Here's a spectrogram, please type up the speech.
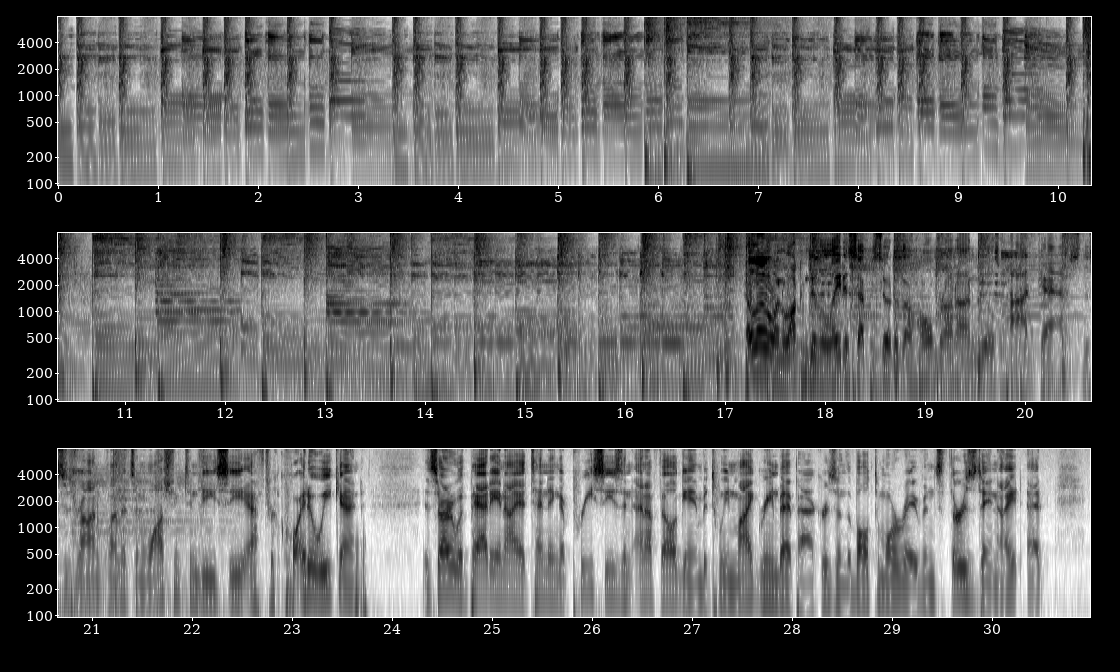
Hello, and welcome to the latest episode of the Home Run on Wheels podcast. This is Ron Clements in Washington, D.C., after quite a weekend. It started with Patty and I attending a preseason NFL game between my Green Bay Packers and the Baltimore Ravens Thursday night at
